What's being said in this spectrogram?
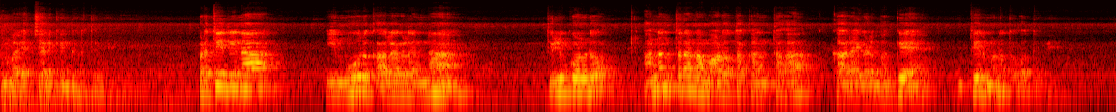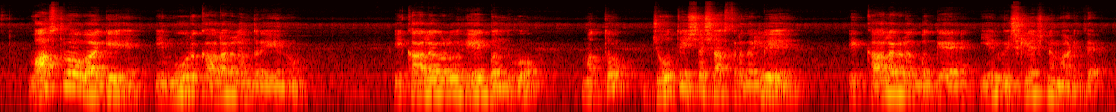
ತುಂಬ ಎಚ್ಚರಿಕೆಯಿಂದ ಇರ್ತೀವಿ. ಪ್ರತಿದಿನ ಈ ಮೂರು ಕಾಲಗಳನ್ನು ತಿಳ್ಕೊಂಡು ಅನಂತರ ನಾವು ಮಾಡತಕ್ಕಂತಹ ಕಾರ್ಯಗಳ ಬಗ್ಗೆ ತೀರ್ಮಾನ ತಗೋತೀವಿ. ವಾಸ್ತವವಾಗಿ ಈ ಮೂರು ಕಾಲಗಳಂದರೆ ಏನು? ಈ ಕಾಲಗಳು ಹೇಗೆ ಬಂದವು ಮತ್ತು ಜ್ಯೋತಿಷ್ಯ ಶಾಸ್ತ್ರದಲ್ಲಿ ಈ ಕಾಲಗಳ ಬಗ್ಗೆ ಏನು ವಿಶ್ಲೇಷಣೆ ಮಾಡಿದೆ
